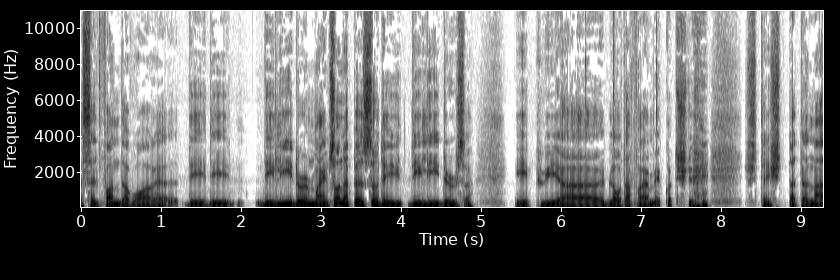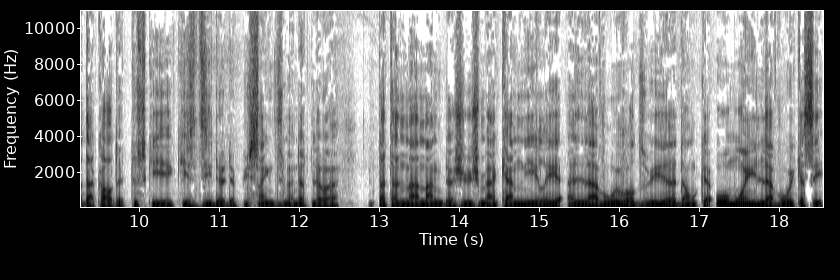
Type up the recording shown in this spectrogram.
c'est le fun d'avoir des, leaders de même. Ça, on appelle ça des, leaders. Et puis l'autre affaire, mais écoute, je suis- totalement d'accord de tout ce qui, se dit de- depuis 5-10 minutes. là. Totalement manque de jugement. Cam Neely l'a avoué aujourd'hui, euh, donc euh, au moins il l'a avoué que c'est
